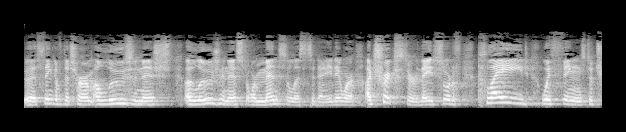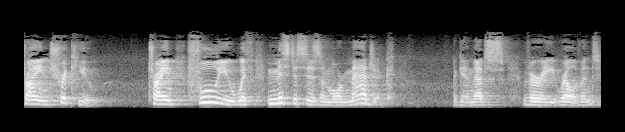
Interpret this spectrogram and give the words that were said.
uh, think of the term illusionist, illusionist or mentalist today. They were a trickster. They sort of played with things to try and trick you, try and fool you with mysticism or magic. Again, that's very relevant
